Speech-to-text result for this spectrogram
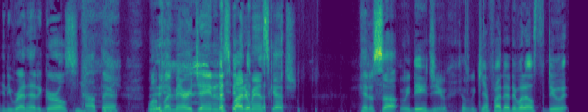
Any redheaded girls out there want to play Mary Jane in a Spider-Man sketch? Hit us up. We need you because we can't find anyone else to do it.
